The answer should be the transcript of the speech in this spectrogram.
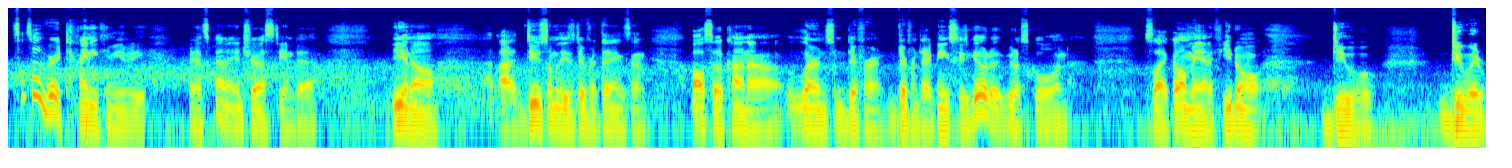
it's also a very tiny community, and it's kind of interesting to you know uh, do some of these different things and also kind of learn some different different techniques because you go to go to school and it's like oh man if you don't do do it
